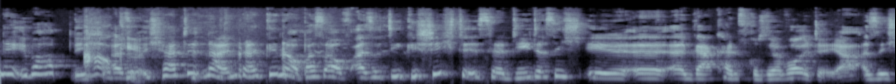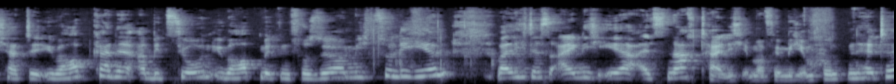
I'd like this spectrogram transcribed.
nee, überhaupt nicht. Ah, okay. Also ich hatte, nein, nein, genau, pass auf. Also die Geschichte ist ja die, dass ich äh, äh, gar keinen Friseur wollte, ja. Also ich hatte überhaupt keine Ambition, überhaupt mit einem Friseur mich zu liieren, weil ich das eigentlich eher als nachteilig immer für mich empfunden hätte,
